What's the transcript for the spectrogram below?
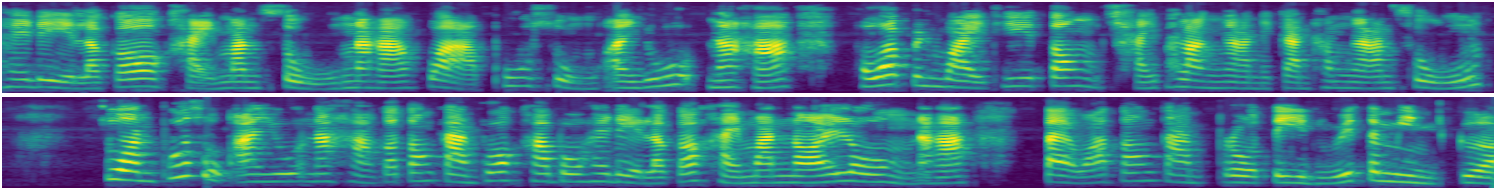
ไฮเดรตแล้วก็ไขมันสูงนะคะ กว่าผู้สูงอายุนะคะ เพราะว่าเป็นวัยที่ต้องใช้พลังงานในการทำงานสูงส่วนผู้สูงอายุนะคะ ก็ต้องการพวกคาร์โบไฮเดรตแล้วก็ไขมันน้อยลงนะคะ แต่ว่าต้องการโปรตีนวิตามินเกลือ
